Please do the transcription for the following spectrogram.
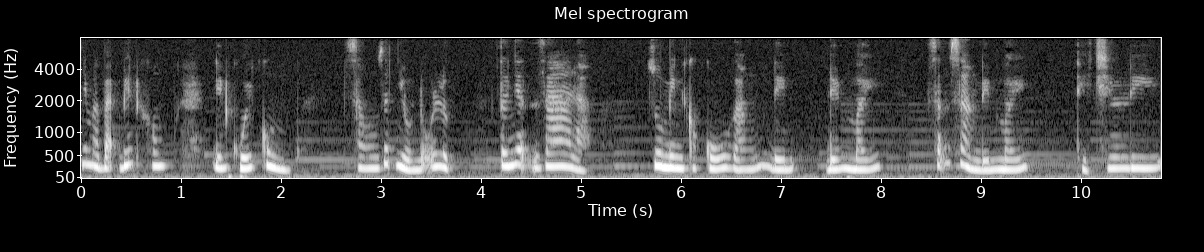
Nhưng mà bạn biết không, đến cuối cùng, sau rất nhiều nỗ lực, tớ nhận ra là dù mình có cố gắng đến đến mấy, sẵn sàng đến mấy, thì chia ly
